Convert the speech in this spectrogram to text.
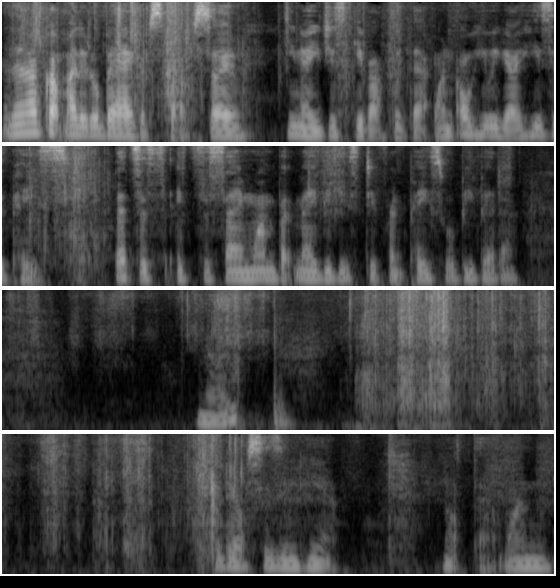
And then I've got my little bag of stuff. So, you know, you just give up with that one. Oh, here we go. Here's a piece. That's a, It's the same one, but maybe this different piece will be better. No. What else is in here? Not that one.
